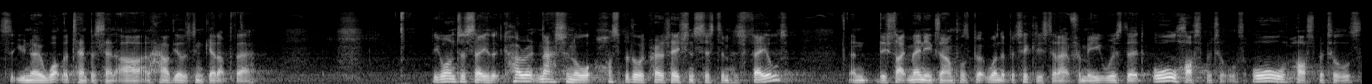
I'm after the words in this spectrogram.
so that you know what the 10% are and how the others can get up there. They go on to say that current national hospital accreditation system has failed, and they cite many examples, but one that particularly stood out for me was that all hospitals, all hospitals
